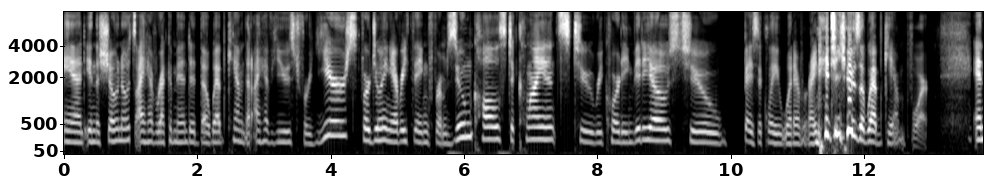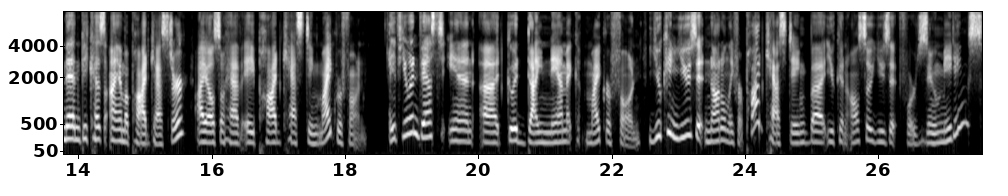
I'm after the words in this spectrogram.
And in the show notes, I have recommended the webcam that I have used for years for doing everything from Zoom calls to clients to recording videos to basically whatever I need to use a webcam for. And then because I am a podcaster, I also have a podcasting microphone. If you invest in a good dynamic microphone, you can use it not only for podcasting, but you can also use it for Zoom meetings,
